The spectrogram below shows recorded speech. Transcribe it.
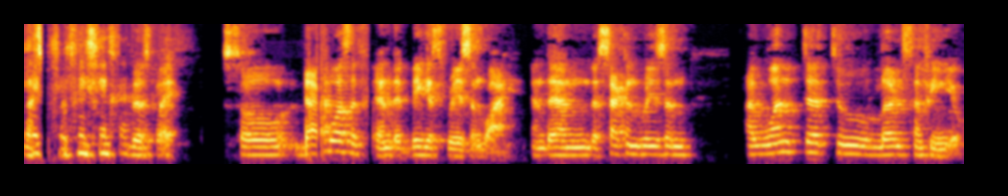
Let's put it this way. So that was the and the biggest reason why. And then the second reason, I wanted to learn something new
